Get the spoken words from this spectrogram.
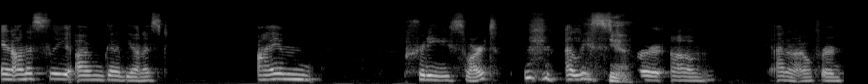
and honestly, I'm gonna be honest, I am pretty smart, at least yeah. for um I don't know, for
